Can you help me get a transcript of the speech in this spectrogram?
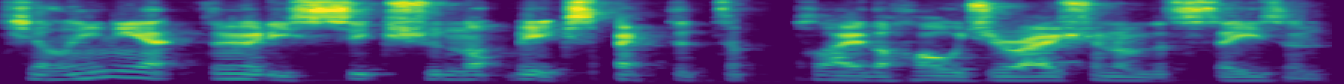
Chiellini at 36 should not be expected to play the whole duration of the season.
